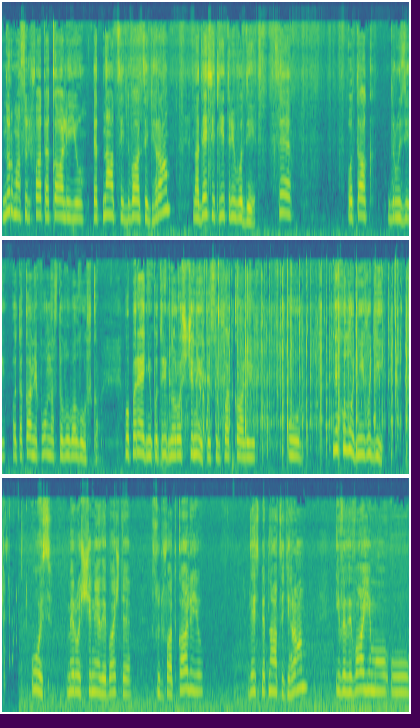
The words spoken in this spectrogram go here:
Норма сульфата калію 15-20 грам на 10 літрів води. Це отак, друзі, отака неповна столова ложка. Попередньо потрібно розчинити сульфат калію у нехолодній воді. Ось ми розчинили, бачите, сульфат калію десь 15 грам і виливаємо у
